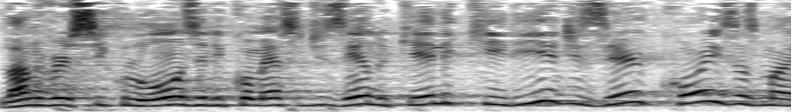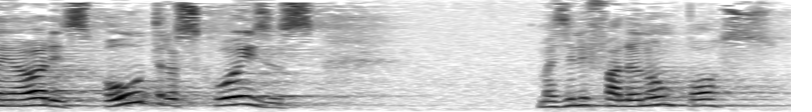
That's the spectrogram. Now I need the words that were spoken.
Lá no versículo 11 ele começa dizendo que ele queria dizer coisas maiores, outras coisas, mas ele fala: Eu não posso.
